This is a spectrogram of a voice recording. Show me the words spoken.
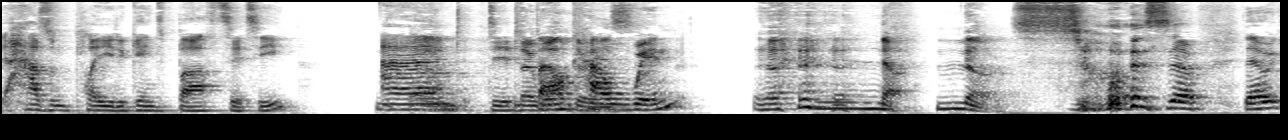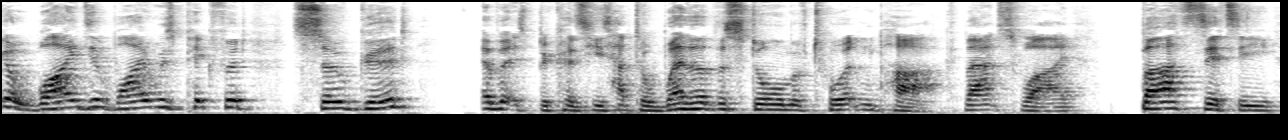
hasn't played against Bath City, and Um, did no Falcao win? No. no. So, so there we go. Why did why was Pickford so good? Uh, but It's because he's had to weather the storm of Twerton Park. That's why. Bath City,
